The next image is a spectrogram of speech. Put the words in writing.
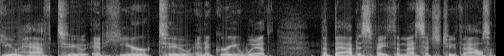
you have to adhere to and agree with the Baptist Faith and Message 2000.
